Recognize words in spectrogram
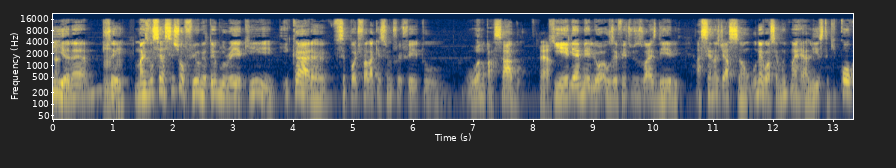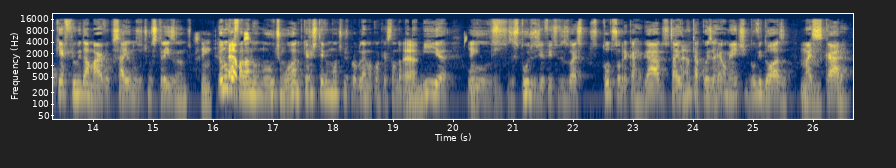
melhoria, né? Não Uhum. sei. Mas você assiste ao filme, eu tenho o Blu-ray aqui, e cara, você pode falar que esse filme foi feito o ano passado, É. que ele é melhor, os efeitos visuais dele, as cenas de ação, o negócio é muito mais realista que qualquer filme da Marvel que saiu nos últimos três anos. Sim. Eu não vou É, falar você- no, no último ano, porque a gente teve um monte de problema com a questão da É. pandemia, Sim, os, sim. os estúdios de efeitos visuais todos sobrecarregados, saiu É. Uhum. muita coisa realmente duvidosa. Mas, cara,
